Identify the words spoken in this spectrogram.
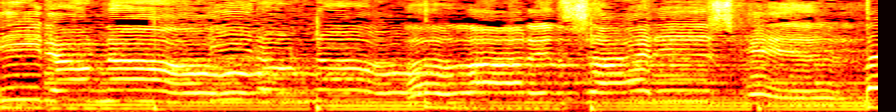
He don't know, he don't know a lot inside his head.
